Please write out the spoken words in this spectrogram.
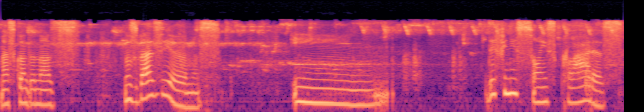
mas quando nós nos baseamos em definições claras,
